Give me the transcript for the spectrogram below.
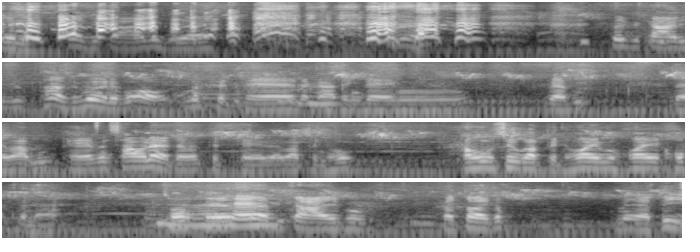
เลยเนี่ยใต้ปีกายนี่เป็นไรใต้ปีกายนี่ถ้าสมมติเนี่ยบ่ออกมันเป็นแผลตะการแดงๆแบบแบบว่ามันแผลมันเศร้าแล้วแต่มันเป็นแผลแบบว่าเป็นห้อยเขารู้สึกว่าเป็นห้อยห้อยครบกันนะช่องแผลใต้ปีกายผูกไปต่อยกับแม่ตี้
